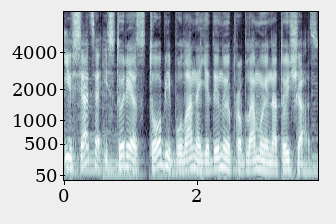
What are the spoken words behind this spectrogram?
І вся ця історія з Тобі була не єдиною проблемою на той час.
